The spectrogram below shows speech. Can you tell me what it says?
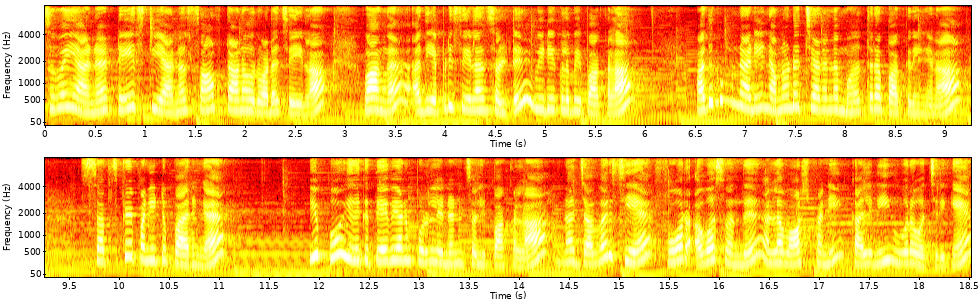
சுவையான டேஸ்டியான சாஃப்டான ஒரு வடை செய்யலாம். வாங்க அது எப்படி செய்யலாம்னு சொல்லிட்டு வீடியோக்குள்ளே போய் பார்க்கலாம். அதுக்கு முன்னாடி நம்மளோட சேனலை முதல்ல பார்க்குறீங்கன்னா சப்ஸ்கிரைப் பண்ணிவிட்டு பாருங்கள் இப்போது இதுக்கு தேவையான பொருள் என்னென்னு சொல்லி பார்க்கலாம். நான் ஜவ்வரிசியை ஃபோர் ஹவர்ஸ் வந்து நல்லா வாஷ் பண்ணி கழுவி ஊற வச்சுருக்கேன்.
